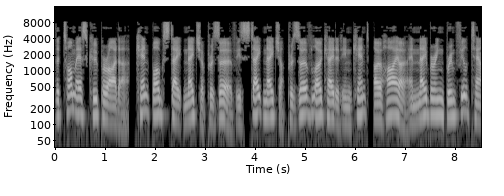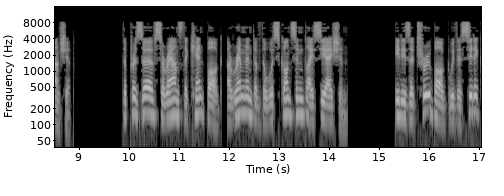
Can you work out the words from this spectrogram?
The Tom S. Cooperrider, Kent Bog State Nature Preserve is state nature preserve located in Kent, Ohio and neighboring Brimfield Township. The preserve surrounds the Kent Bog, a remnant of the Wisconsin glaciation. It is a true bog with acidic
